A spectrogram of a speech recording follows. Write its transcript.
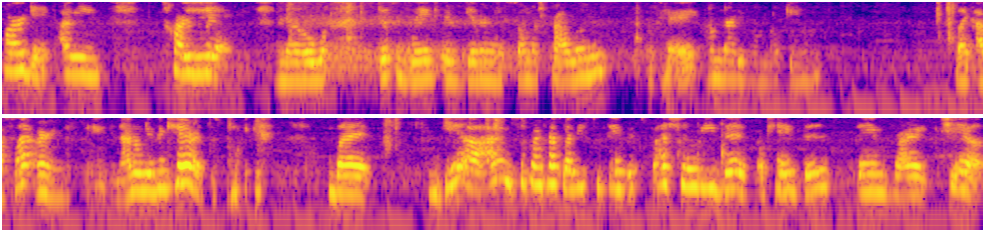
Target. I mean, Target. No, this wig is giving me so much problems. Okay, I'm not even looking like I flat iron this thing, and I don't even care at this point. But yeah, I'm super impressed by these two things, especially this. Okay, this thing right here.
